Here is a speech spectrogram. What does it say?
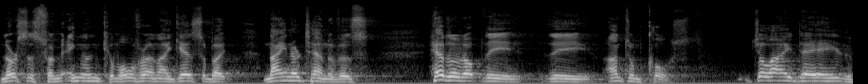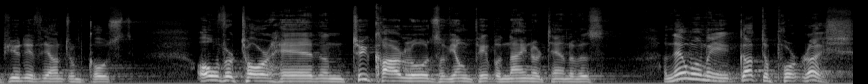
nurses from England came over, and I guess about nine or ten of us headed up the, the Antrim coast. July day, the beauty of the Antrim coast, over Torr Head, and two carloads of young people, nine or ten of us. And then when we got to Portrush,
